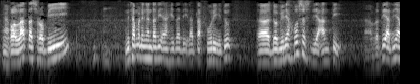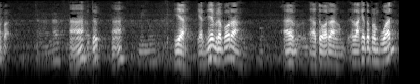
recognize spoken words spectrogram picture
Nah, kalau la tashrabi ini sama dengan tadi akhir tadi la takfuri itu e, domirnya khusus dia anti. Nah, berarti artinya apa? Ah, betul? Ah. Iya, artinya berapa orang? Ah, satu orang, laki atau perempuan?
